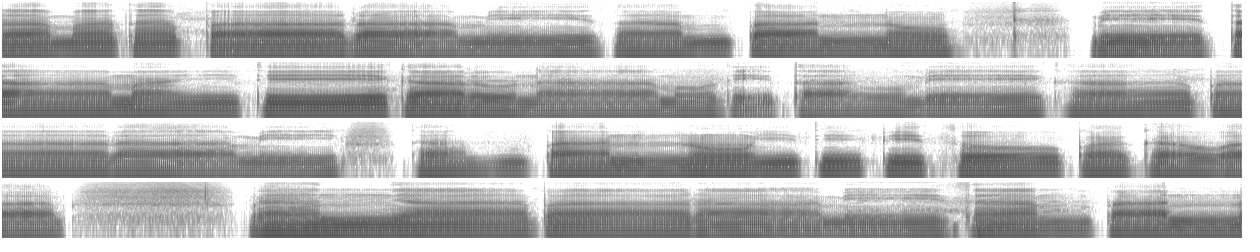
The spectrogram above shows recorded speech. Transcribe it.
รมัตถปารามิสัมปันโน เมตตาไมตรีกรุณามุติตาอุเบกขาปารามิสัมปันโนอิติปิโสภะคะวาปัญญาปารามิสัมปันโน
